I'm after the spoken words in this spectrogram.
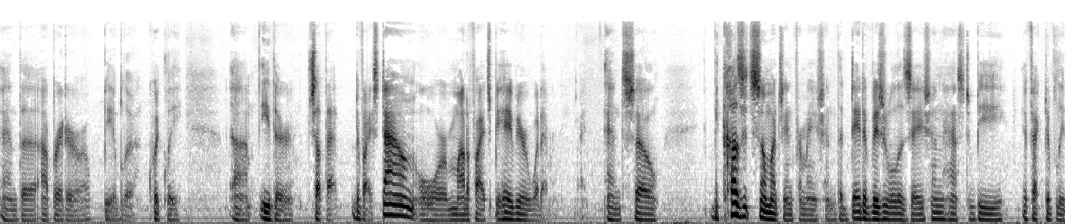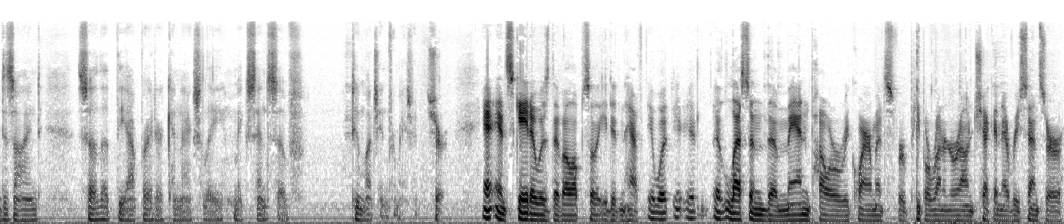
and the operator will be able to quickly um, either shut that device down or modify its behavior or whatever. Right? And so, because it's so much information, the data visualization has to be effectively designed so that the operator can actually make sense of too much information. Sure. And, and SCADA was developed so that you didn't have it, wa- it. It lessened the manpower requirements for people running around checking every sensor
